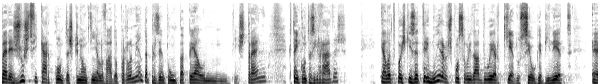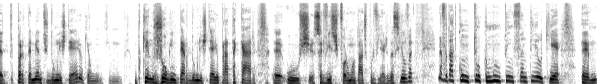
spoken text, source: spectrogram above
para justificar contas que não tinha levado ao Parlamento, apresentou um papel enfim, estranho, que tem contas erradas. Ela depois quis atribuir a responsabilidade do erro, que é do seu gabinete, departamentos do Ministério, que é um, enfim, um, pequeno jogo interno do Ministério para atacar uh, os serviços que foram montados por Vieira da Silva, na verdade com um truque muito infantil, que é um,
